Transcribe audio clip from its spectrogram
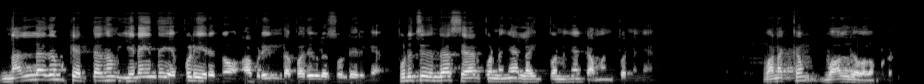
நல்லதும் கெட்டதும் இணைந்து எப்படி இருக்கும் அப்படின்னு இந்த பதிவுல சொல்லியிருக்கேன். பிடிச்சிருந்தா ஷேர் பண்ணுங்க லைக் பண்ணுங்க கமெண்ட் பண்ணுங்க. வணக்கம் வாழ்க வளமுடன்.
